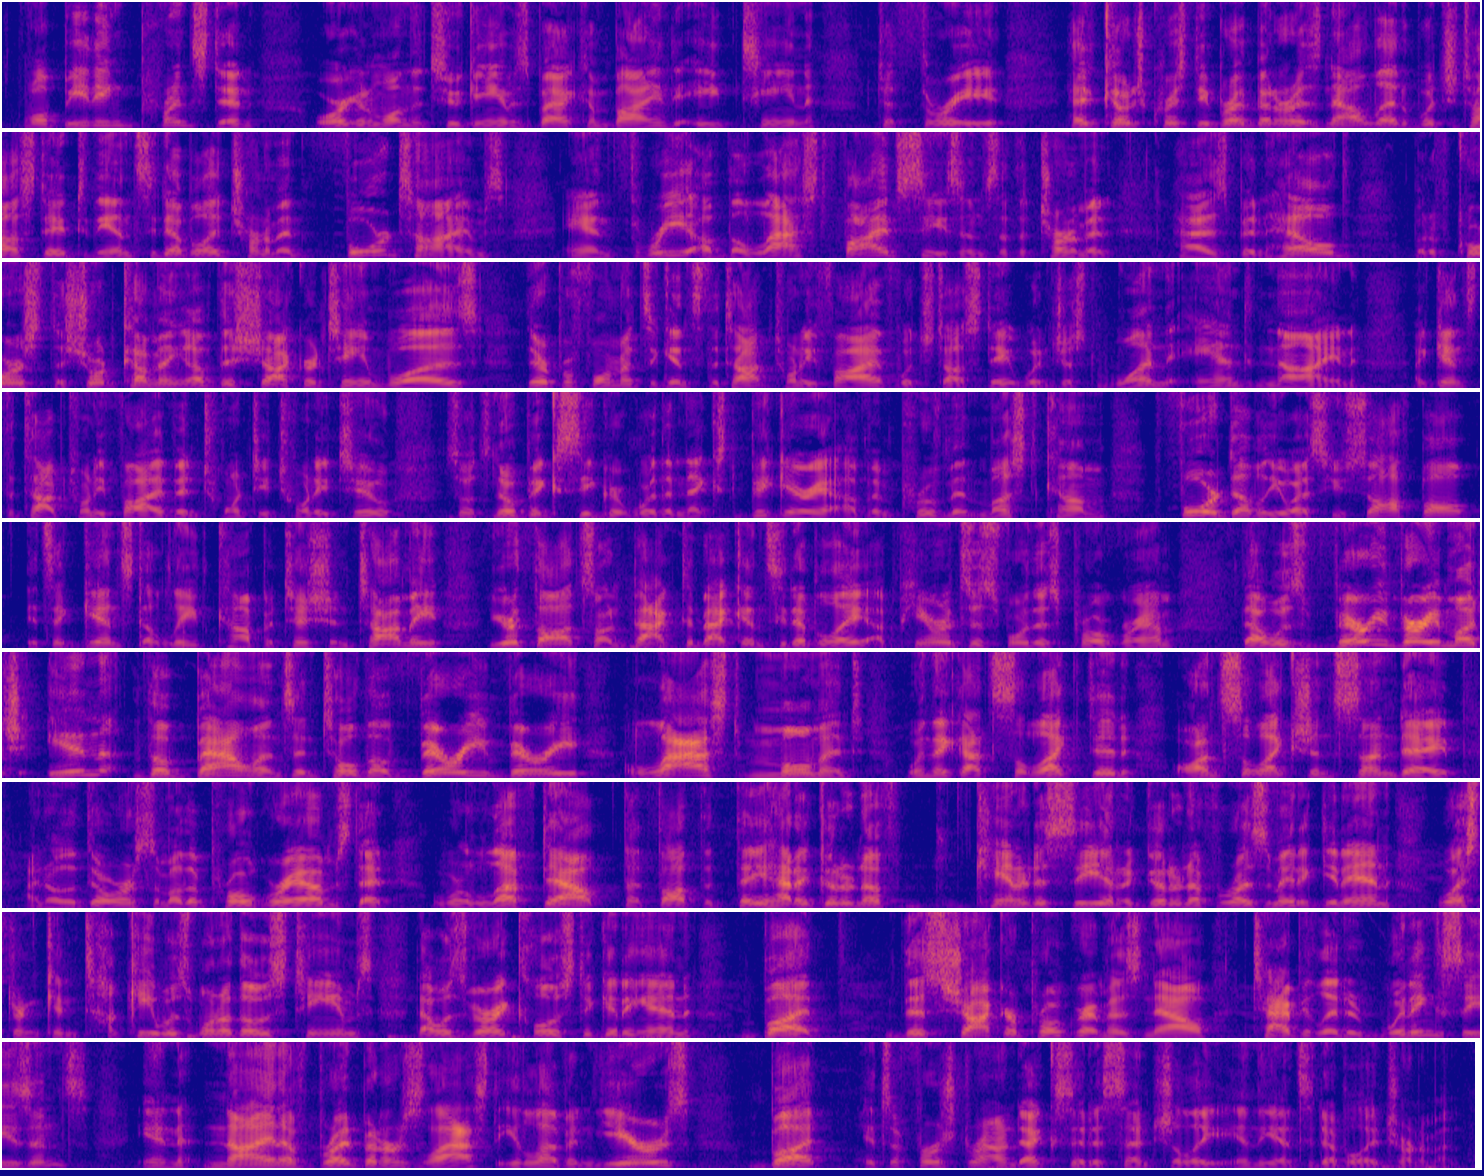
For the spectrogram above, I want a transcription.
While beating Princeton, Oregon won the two games by a combined 18 to 3. Head coach Kristi Bredbenner has now led Wichita State to the NCAA tournament four times and three of the last five seasons that the tournament has been held. But of course, the shortcoming of this Shocker team was their performance against the top 25. Wichita State went just 1 and 9 against the top 25 in 2022. So it's no big secret where the next big area of improvement must come for WSU softball. It's against elite competition. Tommy, your thoughts on back to back NCAA appearances for this program that was very, very much in the balance until the very, very last moment when they got selected on Selection Sunday. I know that there were some other programs that were left out that thought that they had a good enough candidacy and a good enough resume to get in. Western Kentucky was one of those teams that was very close to getting in, but this Shocker program has now tabulated winning seasons in nine of Bredbenner's last 11 years, but it's a first round exit essentially in the NCAA tournament.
